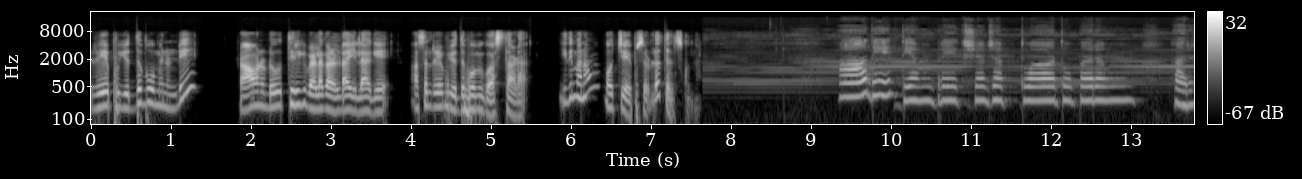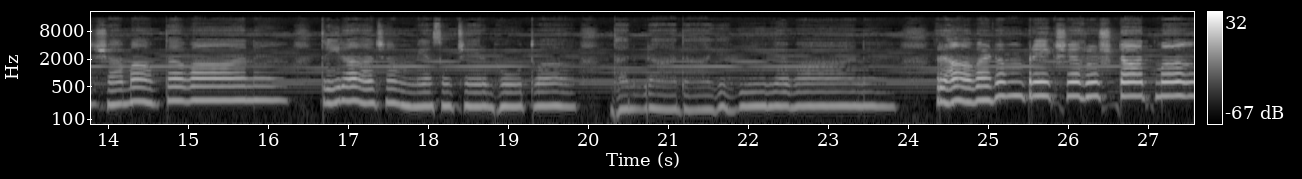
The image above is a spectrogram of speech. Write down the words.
రేపు యుద్ధభూమి నుండి రావణుడు తిరిగి వెళ్ళగలడా? ఇలాగే అసలు రేపు యుద్ధభూమికి వస్తాడా? ఇది మనం వచ్చే ఎపిసోడ్లో తెలుసుకుందాం. ఆదిత్యం ప్రేక్ష జప్త్వాదు పరం हर्षमाप्तवान्। त्रिराजं यशुचिर्भूत्वा धन्व्रादाय वीर्यवान्। रावणं प्रेक्ष्य हृष्टात्मा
